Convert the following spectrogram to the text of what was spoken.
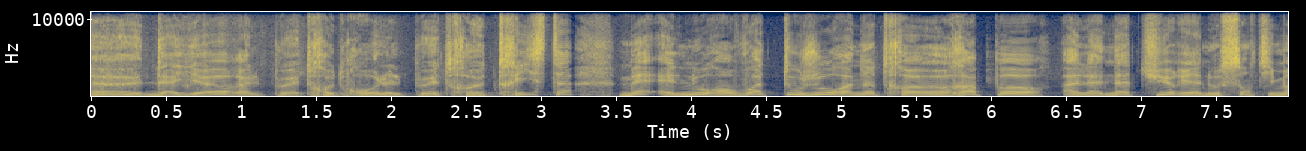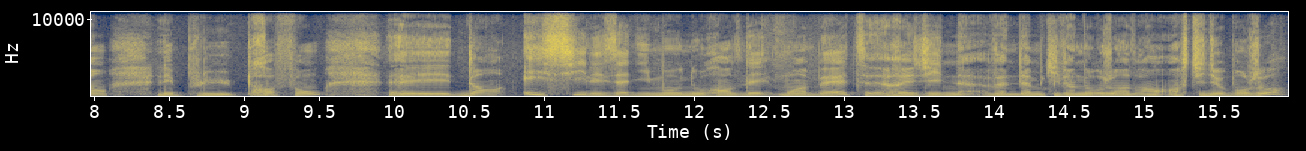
Euh, d'ailleurs, elle peut être drôle, elle peut être triste, mais elle nous renvoie toujours à notre rapport à la nature et à nos sentiments les plus profonds. Et dans Et si les animaux nous rendaient moins bêtes, Régine Van Damme qui vient nous rejoindre en en, studio. Bonjour.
